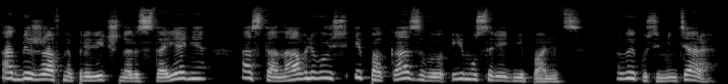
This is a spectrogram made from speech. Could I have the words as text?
Отбежав на приличное расстояние, останавливаюсь и показываю ему средний палец. Выкуси, ментяра.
